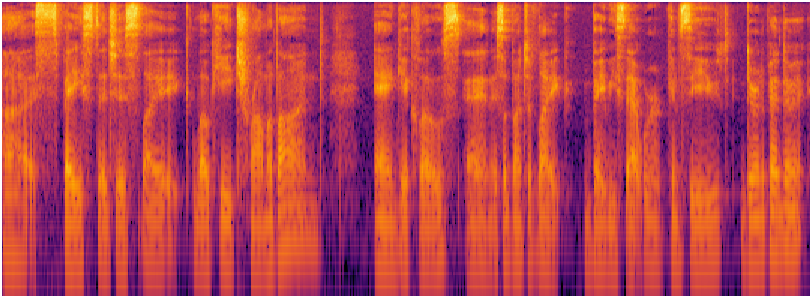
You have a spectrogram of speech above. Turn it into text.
uh, space to just like low key trauma bond and get close. And it's a bunch of like babies that were conceived during the pandemic,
